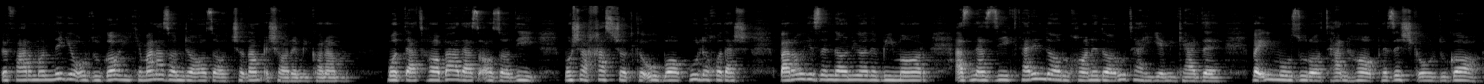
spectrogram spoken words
به فرمانده اردوگاهی که من از آنجا آزاد شدم اشاره می کنم مدتها بعد از آزادی مشخص شد که او با پول خودش برای زندانیان بیمار از نزدیکترین داروخانه دارو تهیه می کرده و این موضوع را تنها پزشک اردوگاه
